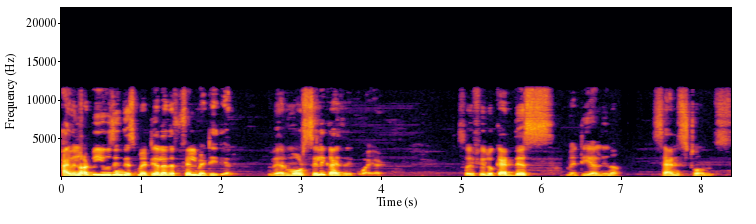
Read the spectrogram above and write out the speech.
I will not be using this material as a fill material, where more silica is required. So, if you look at this material, you know, sandstones,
